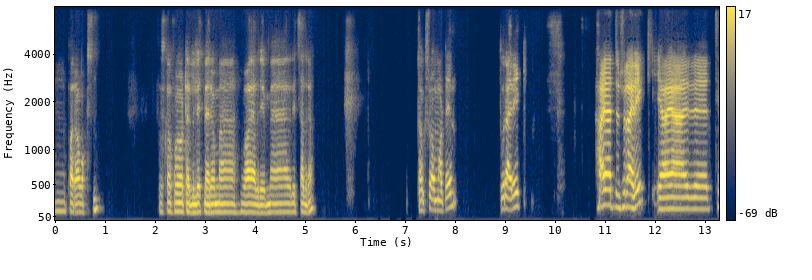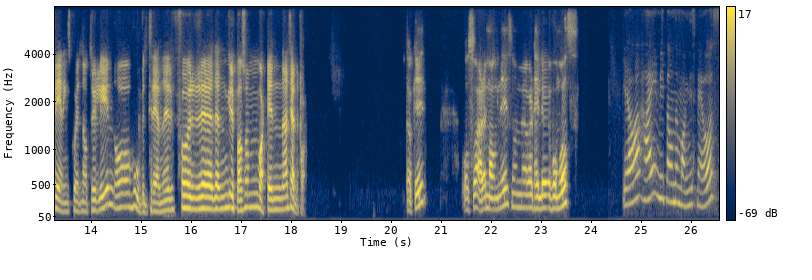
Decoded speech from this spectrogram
eh, para voksen. Så skal jeg fortelle litt mer om hva jeg driver med litt senere. Takk skal du ha, Martin. Tor Eirik. Hei, jeg heter Tor Eirik. Jeg er eh, treningskoordinator i Lyn og hovedtrener for eh, den gruppa som Martin er trener på. Takker. Og så er det Magni som har vært heldig å få med oss. Ja, hei. Mitt navn er Magni Smeås.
